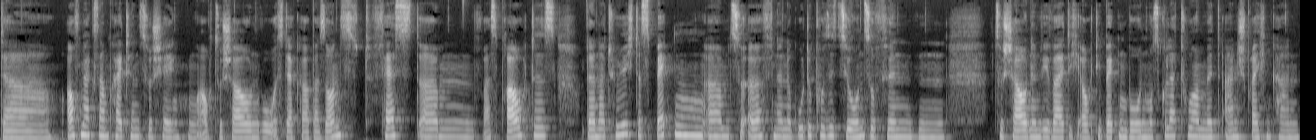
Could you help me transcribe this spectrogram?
da Aufmerksamkeit hinzuschenken, auch zu schauen, wo ist der Körper sonst fest, ähm, was braucht es. Und dann natürlich das Becken ähm, zu öffnen, eine gute Position zu finden, zu schauen, inwieweit ich auch die Beckenbodenmuskulatur mit ansprechen kann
